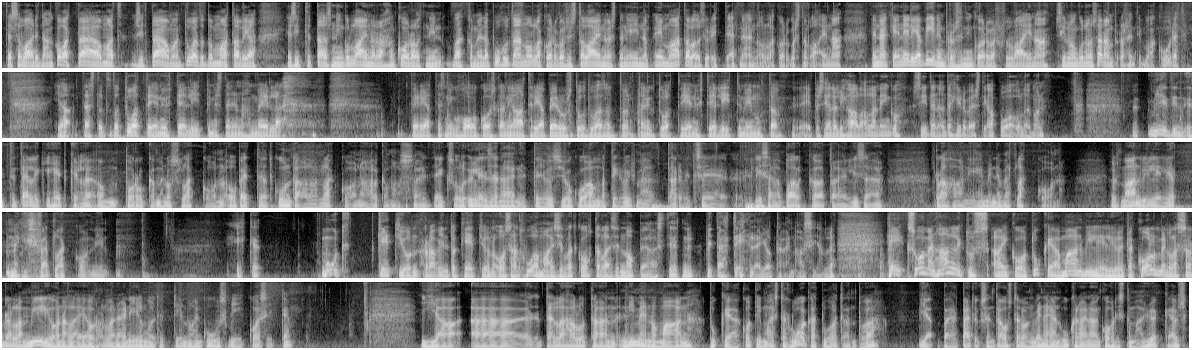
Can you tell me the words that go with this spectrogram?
Tässä vaaditaan kovat pääomat, sitten pääoman tuotot on matalia ja sitten taas niin kuin lainarahan korot, niin vaikka meillä puhutaan nollakorkoisista lainoista, niin ei, ei maatalousyrittäjät näe nollakorkoista lainaa. Ne näkee 4-5 prosentin korkoista lainaa silloin, kun on 100 prosentin vakuudet. Ja tästä tuota, tuottajien yhteenliittymistä, niin onhan meillä periaatteessa niin kuin HK Scania Atria perustuu tuotanto, tai niin kuin tuottajien yhteenliittymiin, mutta eipä siellä lihalalla niin kuin siitä näytä hirveästi apua olevan. Mietin, että tälläkin hetkellä on porukka menossa lakkoon, opettajat kunta-alan lakkoon alkamassa. Et eikö se ole yleensä näin, että jos joku ammattiryhmä tarvitsee lisää palkkaa tai lisää rahaa, niin he menevät lakkoon. Jos maanviljelijät menisivät lakkoon, niin ehkä muut ketjun, ravintoketjun osat huomaisivat kohtalaisen nopeasti, että nyt pitää tehdä jotain asialle. Hei, Suomen hallitus aikoo tukea maanviljelijöitä 300 miljoonalla eurolla, näin ilmoitettiin noin kuusi viikkoa sitten. Ja äh, tällä halutaan nimenomaan tukea kotimaista ruokatuotantoa ja päätöksen taustalla on Venäjän Ukrainaan kohdistama hyökkäys.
